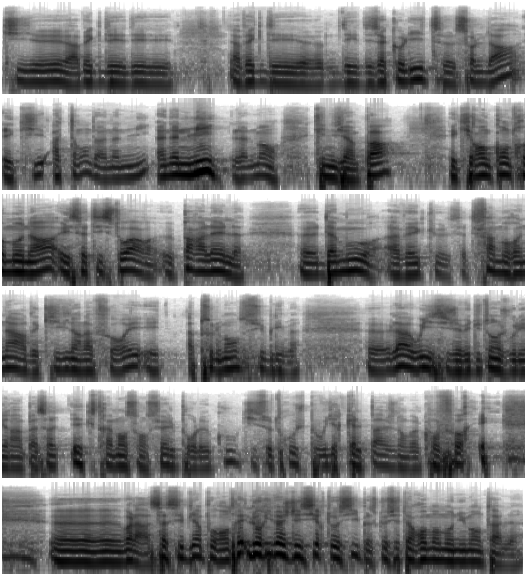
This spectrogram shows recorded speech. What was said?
qui est avec des, avec euh, des, des, acolytes soldats et qui attendent un ennemi, un ennemi, l'allemand, qui ne vient pas et qui rencontre Mona et cette histoire euh, parallèle euh, d'amour avec euh, cette femme renarde qui vit dans la forêt est absolument sublime. Euh, là, oui, si j'avais du temps, je vous lirais un passage extrêmement sensuel pour le coup, qui se trouve, je peux vous dire quelle page dans Balcon Forêt. voilà, ça c'est bien pour entrer. Le rivage des Sirtes aussi, parce que c'est un roman monumental.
